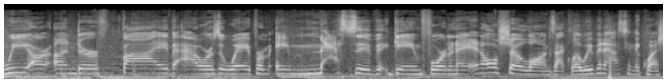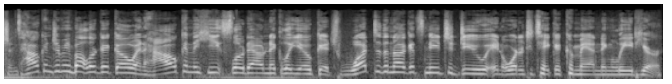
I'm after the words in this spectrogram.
We are under five hours away from a massive game four tonight. And all show long, Zach Lowe, we've been asking the questions. How can Jimmy Butler get going? How can the Heat slow down Nikola Jokic? What do the Nuggets need to do in order to take a commanding lead here?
